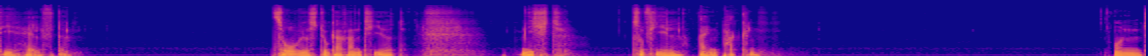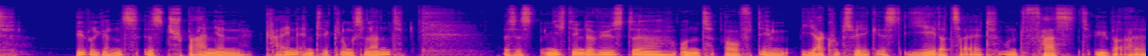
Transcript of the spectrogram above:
die Hälfte. So wirst du garantiert nicht zu viel einpacken. Und übrigens ist Spanien kein Entwicklungsland. Es ist nicht in der Wüste und auf dem Jakobsweg ist jederzeit und fast überall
